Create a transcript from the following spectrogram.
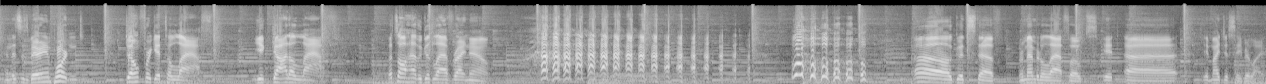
and this is very important, don't forget to laugh. You gotta laugh. Let's all have a good laugh right now. oh, good stuff. Remember to laugh, folks. It uh, it might just save your life.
